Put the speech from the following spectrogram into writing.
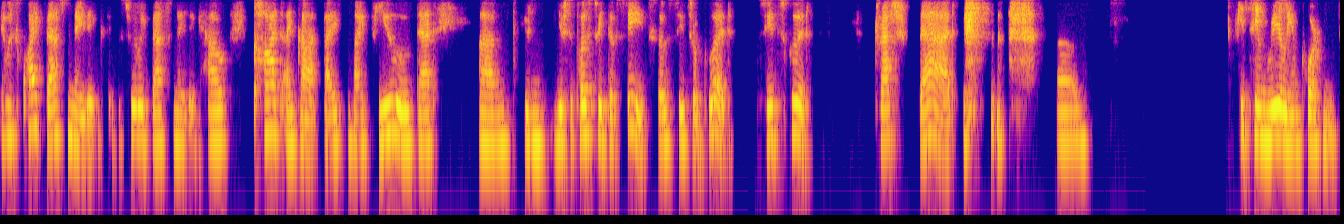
it was quite fascinating. It was really fascinating how caught i got by my view that um, you're, you're, supposed to eat those seeds. Those seeds are good. Seeds good. Trash bad. Um, it seemed really important.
